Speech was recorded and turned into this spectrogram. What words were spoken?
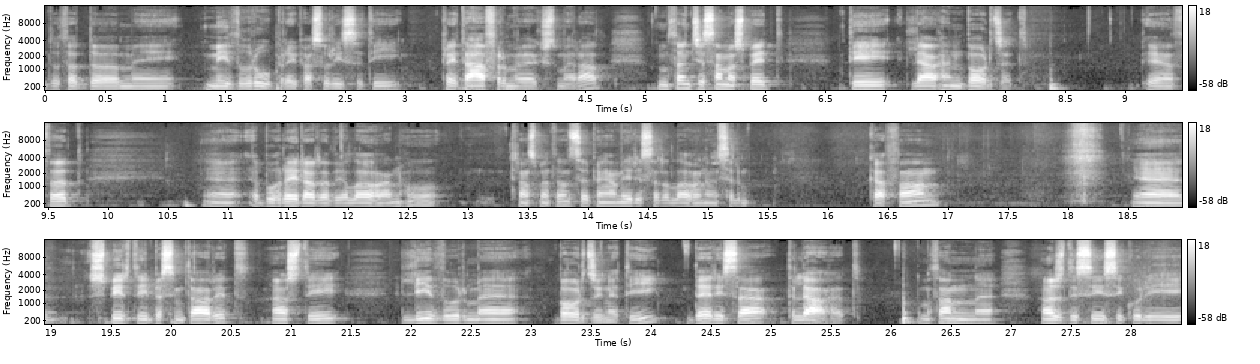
do thotë do me me i dhuru prej pasurisë së tij, prej të afërmëve kështu me radhë, domethënë që sa më shpejt t'i lahen borxhet. E thotë Ebu Hurejra radhiyallahu anhu transmeton se pejgamberi sallallahu alaihi wasallam ka thënë, shpirti i besimtarit është i lidhur me borxhin e tij derisa të lahet. Domethënë është disi sikur i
